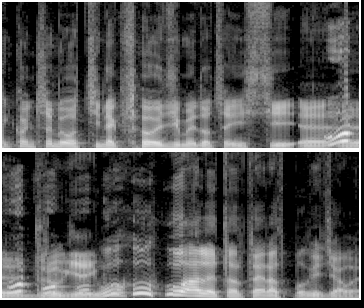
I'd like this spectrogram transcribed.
I kończymy odcinek, przechodzimy do części e, e, drugiej. Uhuhu, ale to teraz powiedziałem.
